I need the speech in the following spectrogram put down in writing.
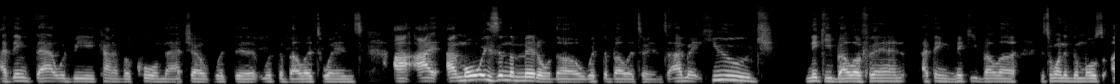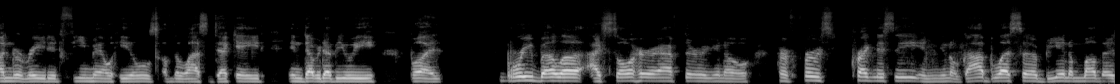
I think that would be kind of a cool matchup with the with the Bella Twins. I, I I'm always in the middle though with the Bella Twins. I'm a huge Nikki Bella fan. I think Nikki Bella is one of the most underrated female heels of the last decade in WWE. But Brie Bella, I saw her after, you know, her first pregnancy, and you know, God bless her, being a mother,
